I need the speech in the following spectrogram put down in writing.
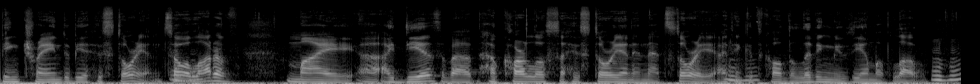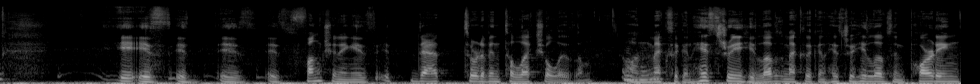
being trained to be a historian. So a mm-hmm. lot of my uh, ideas about how Carlos, a historian in that story, I mm-hmm. think it's called the Living Museum of Love, mm-hmm. is, is is is functioning is it, that sort of intellectualism mm-hmm. on Mexican history. He loves Mexican history. He loves imparting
